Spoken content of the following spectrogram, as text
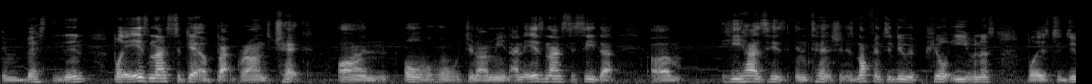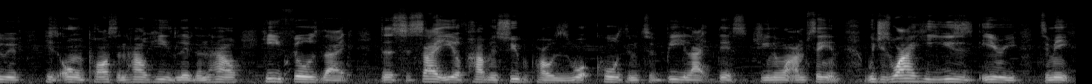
invested in, but it is nice to get a background check on Overhaul. Do you know what I mean? And it is nice to see that um, he has his intention. It's nothing to do with pure evilness, but it's to do with his own past and how he's lived and how he feels like the society of having superpowers is what caused him to be like this. Do you know what I'm saying? Which is why he uses Eri to make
